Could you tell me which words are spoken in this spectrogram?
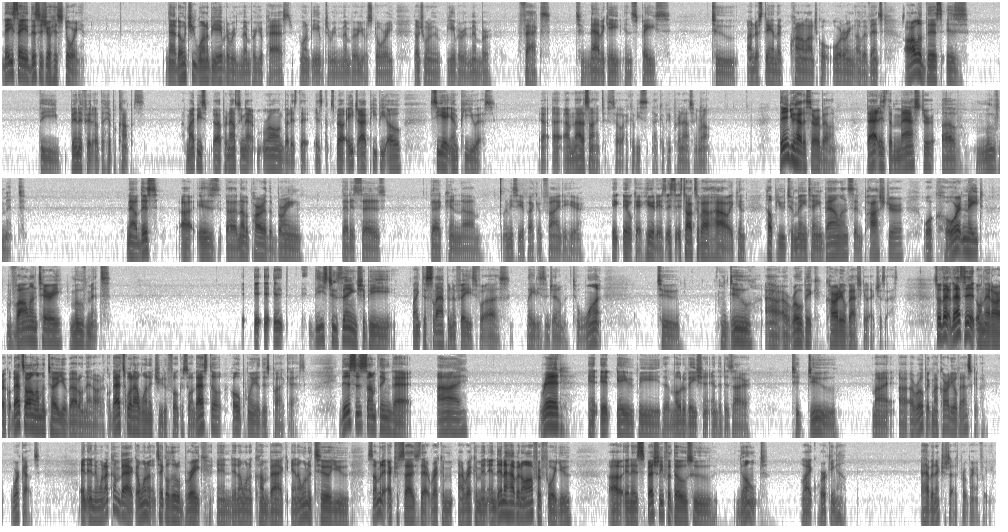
They say this is your historian. Now, don't you want to be able to remember your past? You want to be able to remember your story? Don't you want to be able to remember facts, to navigate in space, to understand the chronological ordering of events? All of this is the benefit of the hippocampus. I might be uh, pronouncing that wrong, but it's the it's spelled H I P P O C A M P U S. I, I'm not a scientist, so I could be I could be pronouncing wrong. Then you have the cerebellum. That is the master of movement. Now, this uh, is uh, another part of the brain that it says that can um, let me see if I can find it here. It, it, okay, here it is. It's, it talks about how it can help you to maintain balance and posture or coordinate voluntary movements. It, it, it, these two things should be like the slap in the face for us, ladies and gentlemen, to want to do our aerobic cardiovascular exercise. So that that's it on that article. That's all I'm going to tell you about on that article. That's what I wanted you to focus on. That's the whole point of this podcast. This is something that I read and it gave me the motivation and the desire to do my uh, aerobic, my cardiovascular workouts. And and then when I come back, I want to take a little break and then I want to come back and I want to tell you some of the exercises that I recommend, and then I have an offer for you, uh, and especially for those who don't like working out. I have an exercise program for you.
